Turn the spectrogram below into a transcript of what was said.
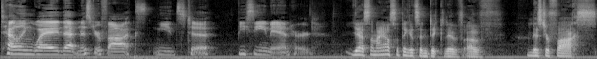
telling way that Mr. Fox needs to be seen and heard. Yes, and I also think it's indicative of Mr. Fox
